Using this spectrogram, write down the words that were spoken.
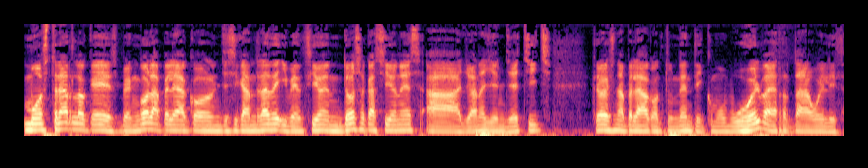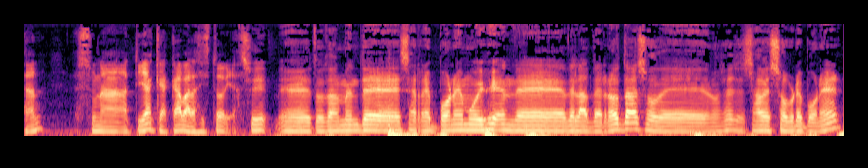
mostrar lo que es. Vengó la pelea con Jessica Andrade y venció en dos ocasiones a Joanna Jędrzejczyk. Creo que es una pelea contundente y como vuelve a derrotar a Weili Zhang, es una tía que acaba las historias. Sí, eh, totalmente se repone muy bien de, de las derrotas o de, no sé, se sabe sobreponer.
